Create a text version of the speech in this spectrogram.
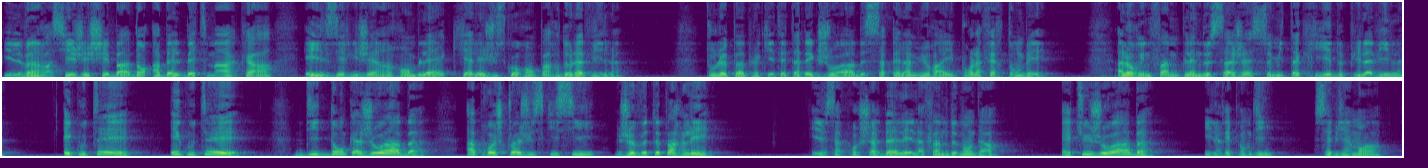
Ils vinrent assiéger Sheba dans Abel Beth Maaka, et ils érigèrent un remblai qui allait jusqu'au rempart de la ville. Tout le peuple qui était avec Joab s'appelle à muraille pour la faire tomber. Alors une femme pleine de sagesse se mit à crier depuis la ville. Écoutez. Écoutez. Dites donc à Joab. Approche toi jusqu'ici, je veux te parler. Il s'approcha d'elle et la femme demanda. Es-tu Joab? Il répondit. C'est bien moi.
